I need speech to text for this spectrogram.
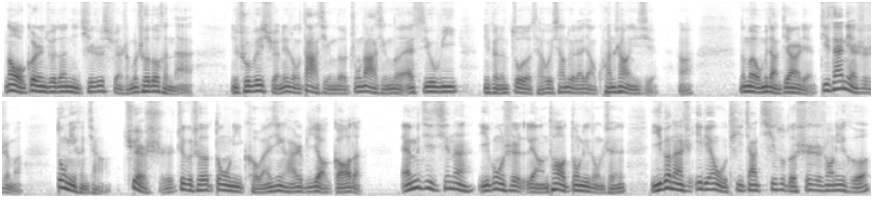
那我个人觉得你其实选什么车都很难。你除非选那种大型的、中大型的 SUV，你可能坐的才会相对来讲宽敞一些啊。那么我们讲第二点，第三点是什么？动力很强，确实这个车的动力可玩性还是比较高的。MG7 呢，一共是两套动力总成，一个呢是 1.5T 加七速的湿式双离合，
